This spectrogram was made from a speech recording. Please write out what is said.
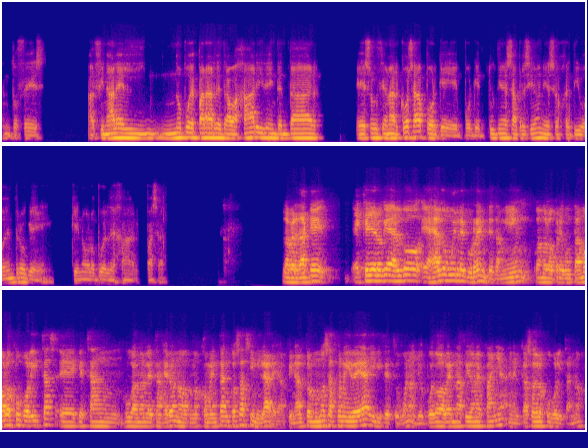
Entonces, al final él, no puedes parar de trabajar y de intentar eh, solucionar cosas porque, porque tú tienes esa presión y ese objetivo dentro que, no lo puedes dejar pasar. La verdad que es que yo creo que es algo, es algo muy recurrente. También cuando lo preguntamos a los futbolistas eh, que están jugando en el extranjero nos, nos, comentan cosas similares. Al final todo el mundo se hace una idea y dices tú, bueno, yo puedo haber nacido en España en el caso de los futbolistas, ¿no?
